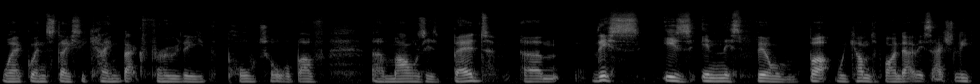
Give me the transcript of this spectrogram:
where Gwen Stacy came back through the, the portal above uh, Miles's bed, um, this is in this film, but we come to find out it's actually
